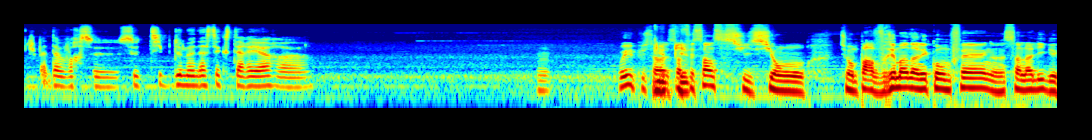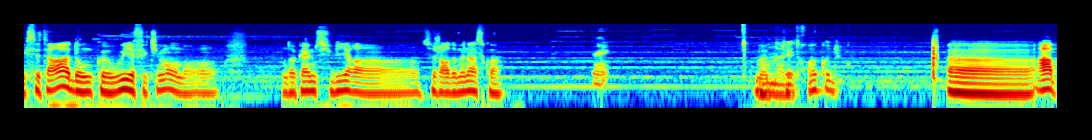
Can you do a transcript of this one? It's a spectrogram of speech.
Je sais pas, d'avoir ce, ce type de menace extérieure. Oui, et puis ça, fait sens si, si on, si on part vraiment dans les confins, euh, sans la ligue, etc. Donc, euh, oui, effectivement, on doit, on doit quand même subir euh, ce genre de menace, quoi. Ouais. Bah, on a les trois, quoi, du coup. Euh, Ah,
